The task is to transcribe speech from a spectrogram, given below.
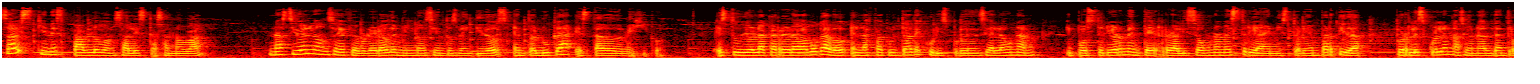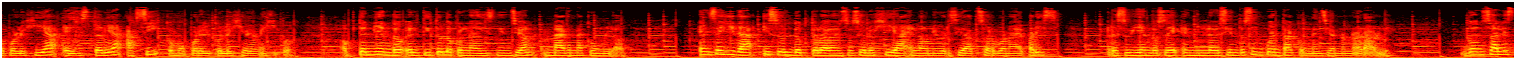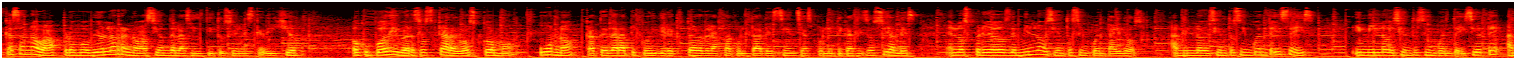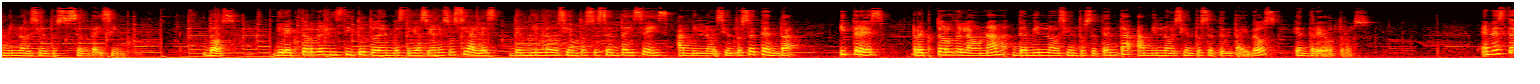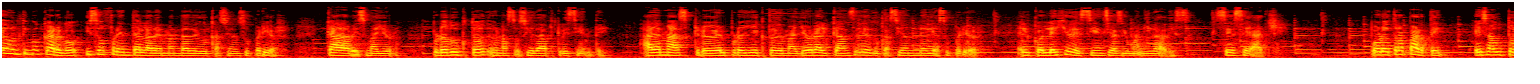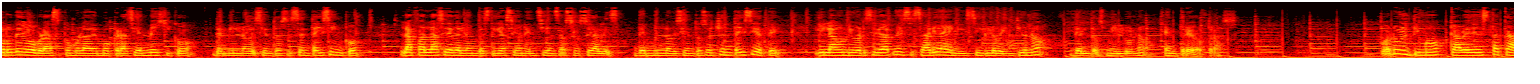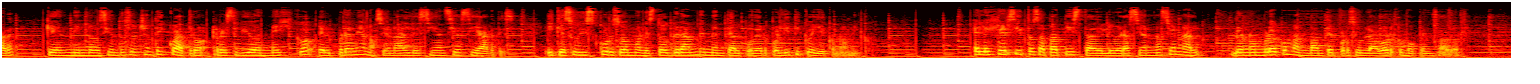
¿Sabes quién es Pablo González Casanova? Nació el 11 de febrero de 1922 en Toluca, Estado de México. Estudió la carrera de abogado en la Facultad de Jurisprudencia de la UNAM y posteriormente realizó una maestría en Historia impartida por la Escuela Nacional de Antropología e Historia, así como por el Colegio de México, obteniendo el título con la distinción Magna Cum Laude. Enseguida hizo el doctorado en Sociología en la Universidad Sorbona de París, recibiéndose en 1950 con mención honorable. González Casanova promovió la renovación de las instituciones que dirigió. Ocupó diversos cargos como 1. catedrático y director de la Facultad de Ciencias Políticas y Sociales en los periodos de 1952 a 1956 y 1957 a 1965. 2. Director del Instituto de Investigaciones Sociales de 1966 a 1970 y 3. Rector de la UNAM de 1970 a 1972, entre otros. En este último cargo hizo frente a la demanda de educación superior, cada vez mayor, producto de una sociedad creciente. Además, creó el proyecto de mayor alcance de educación media superior, el Colegio de Ciencias y Humanidades, CCH. Por otra parte, es autor de obras como La democracia en México, de 1965, La falacia de la investigación en ciencias sociales, de 1987, y La universidad necesaria en el siglo XXI, del 2001, entre otras. Por último, cabe destacar que en 1984 recibió en México el Premio Nacional de Ciencias y Artes y que su discurso molestó grandemente al poder político y económico. El Ejército Zapatista de Liberación Nacional lo nombró comandante por su labor como pensador.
